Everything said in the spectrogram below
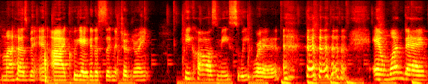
my husband and I created a signature drink. He calls me Sweet Red. and one day,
